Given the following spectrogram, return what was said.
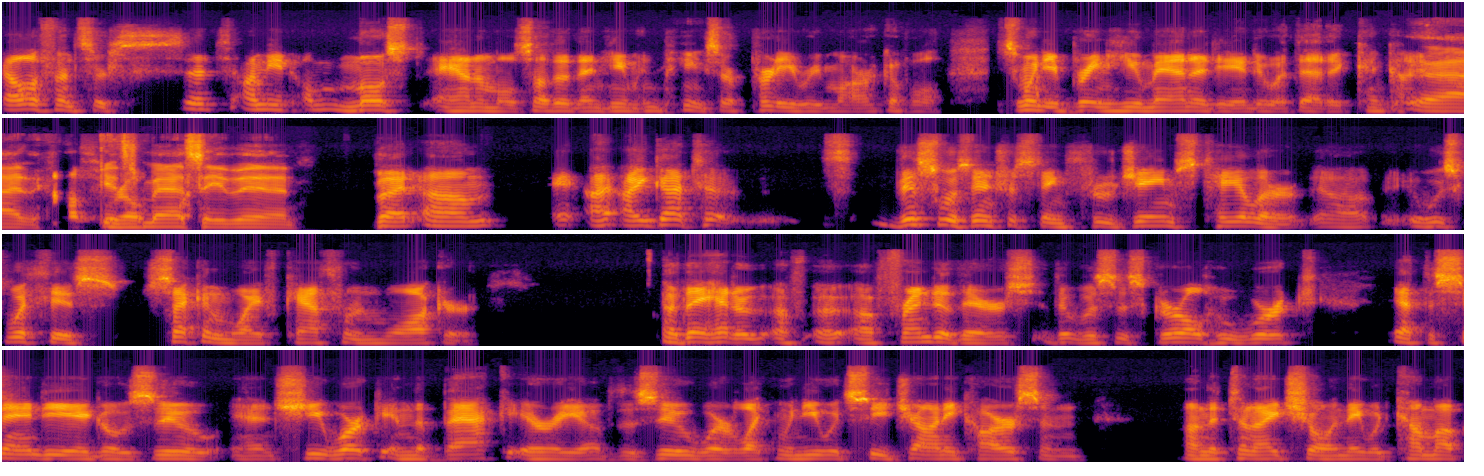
elephants are such, I mean, most animals other than human beings are pretty remarkable. It's when you bring humanity into it that it can kind yeah, of it gets messy quick. then. But um, I, I, got to, this was interesting through James Taylor. Uh, it was with his second wife, Catherine Walker. Uh, they had a, a, a friend of theirs that was this girl who worked at the San Diego Zoo, and she worked in the back area of the zoo where, like, when you would see Johnny Carson on the Tonight Show, and they would come up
